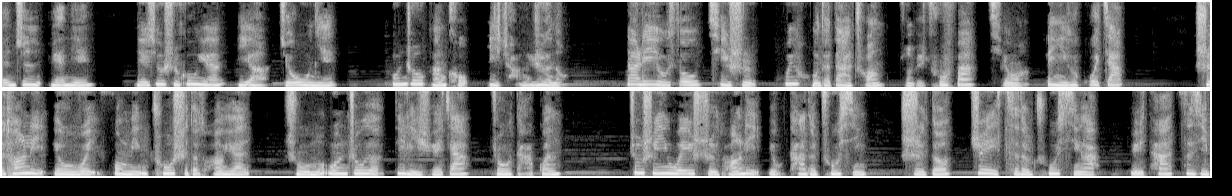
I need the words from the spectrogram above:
元贞元年，也就是公元一二九五年，温州港口异常热闹。那里有艘气势恢宏的大船，准备出发前往另一个国家。使团里有位奉命出使的团员，是我们温州的地理学家周达观。正是因为使团里有他的出行，使得这一次的出行啊，与他自己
